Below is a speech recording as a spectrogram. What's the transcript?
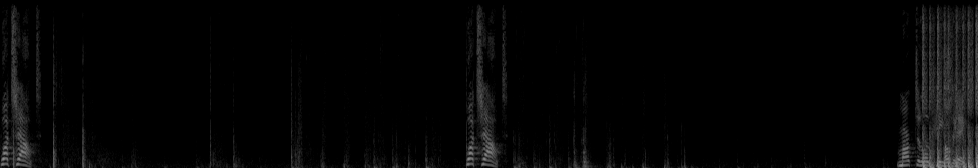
Watch out! Watch out! Marked a location. Okay.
